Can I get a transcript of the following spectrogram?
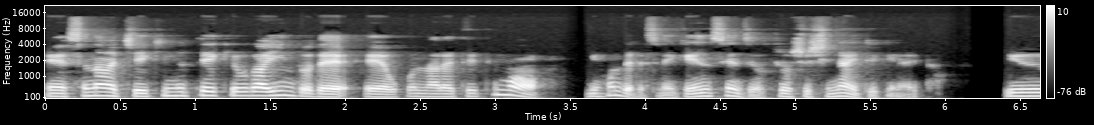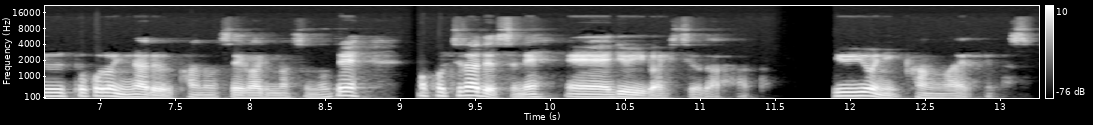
えすなわち、役務提供がインドで、行われていても、日本でですね、源泉税を徴収しないといけないというところになる可能性がありますので、こちらですね、え留意が必要だというように考えられます。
